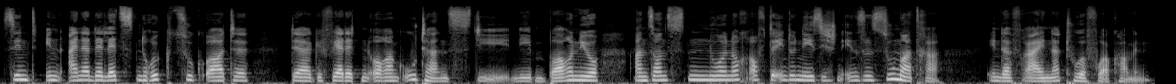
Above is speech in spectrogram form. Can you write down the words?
sind in einer der letzten Rückzugorte der gefährdeten Orang-Utans, die neben Borneo ansonsten nur noch auf der indonesischen Insel Sumatra in der freien Natur vorkommen.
